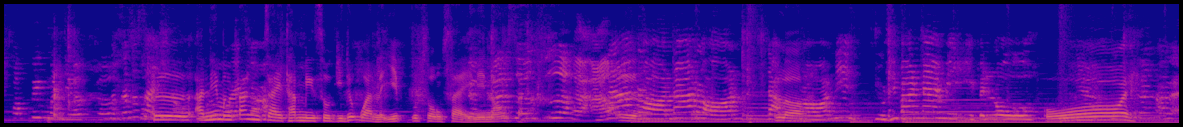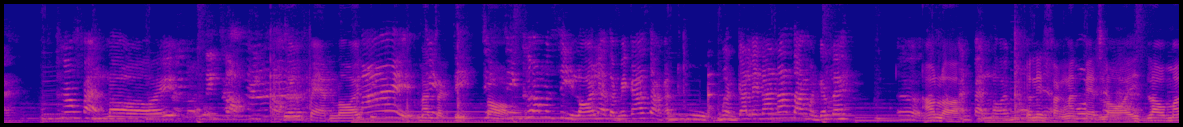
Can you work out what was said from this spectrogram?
ช้อปปิ้งมันเยอะเกินมันก็จะใส่คืออันนี้มึงตั้งใจทำมิงซูกินทุกวันเหรออีฟกูสงสัยนี่น้อง ซื้อเครื่องอะเอาเอหน้าอร้อนหน้าร้อนดับเหรอ ร้อนนี่อยู่ที่บ้านแม่มีอีกเป็นโลโอ้ย เครื่องเท่าไหร่ เครื่องแปดร้อยติ๊กต็อกติ๊กต็อกเครื่องแปดร้อยไม่มาจากติ๊กจตอก ริงๆ เครื่องมันสี่ร้อยแหละแต่ไม่กล้าสั่งอันถูก เหมือนกันเลยนะหน้าตาเหมือนกันเลย เออเอาเหรอ อันแปดร้อยก็เลยสั่งอันแปดร้อยเรามา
